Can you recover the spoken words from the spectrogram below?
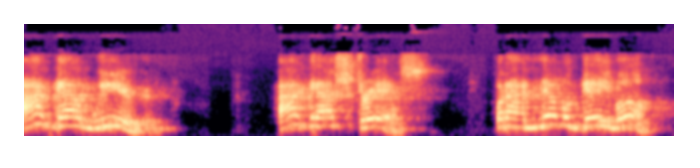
I got weird. I got stressed, but I never gave up.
